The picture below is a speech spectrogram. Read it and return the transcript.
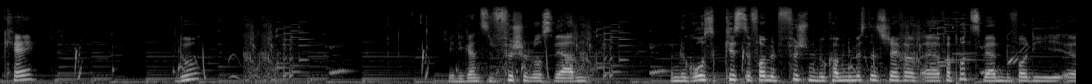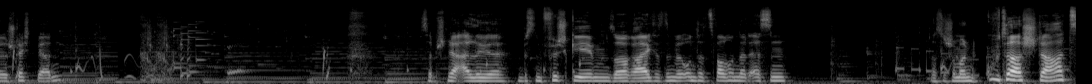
Okay. Du. Hier die ganzen Fische loswerden. eine große Kiste voll mit Fischen bekommen. Die müssen jetzt schnell ver äh, verputzt werden, bevor die äh, schlecht werden. Deshalb schnell alle ein bisschen Fisch geben. So, reicht. Jetzt sind wir unter 200 Essen. Das ist schon mal ein guter Start.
